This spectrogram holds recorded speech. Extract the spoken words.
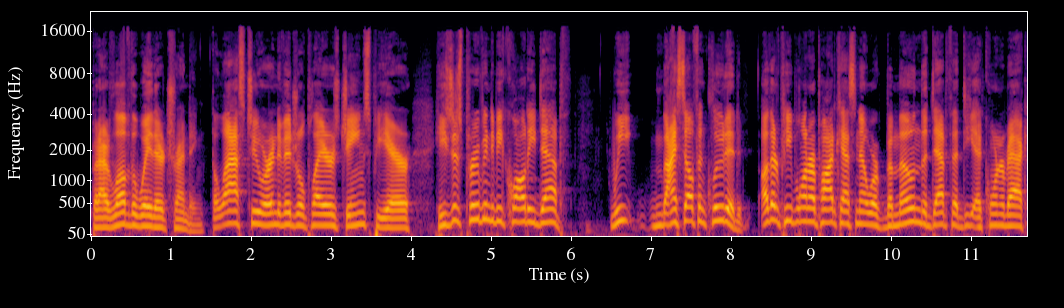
but I love the way they're trending. The last two are individual players. James Pierre, he's just proving to be quality depth. We myself included, other people on our podcast network bemoan the depth at, cornerback.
